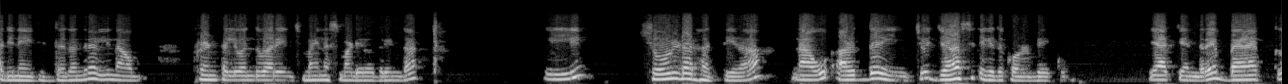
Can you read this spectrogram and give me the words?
ಹದಿನೈದು ಇದ್ದದ್ದು. ಅಂದ್ರೆ ಅಲ್ಲಿ ನಾವು ಫ್ರಂಟ್ ಅಲ್ಲಿ ಒಂದೂವರೆ ಇಂಚ್ ಮೈನಸ್ ಮಾಡಿರೋದ್ರಿಂದ ಇಲ್ಲಿ ಶೋಲ್ಡರ್ ಹತ್ತಿರ ನಾವು ಅರ್ಧ ಇಂಚು ಜಾಸ್ತಿ ತೆಗೆದುಕೊಳ್ಬೇಕು. ಯಾಕೆಂದ್ರೆ ಬ್ಯಾಕ್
